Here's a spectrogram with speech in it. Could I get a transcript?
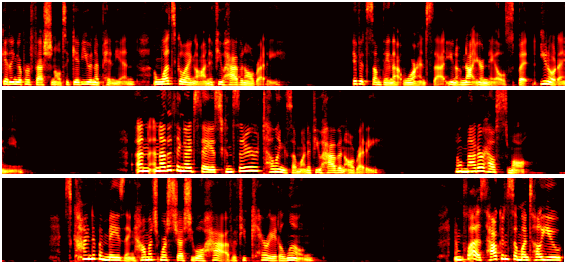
getting a professional to give you an opinion on what's going on if you haven't already. If it's something that warrants that, you know, not your nails, but you know what I mean. And another thing I'd say is consider telling someone if you haven't already, no matter how small. It's kind of amazing how much more stress you will have if you carry it alone. And plus, how can someone tell you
